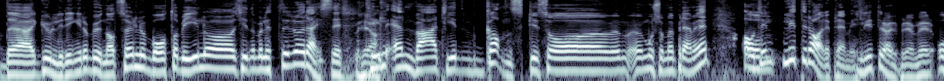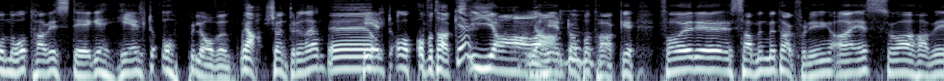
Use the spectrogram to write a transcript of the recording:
det er gullringer og bunadssølv, båt og bil og kinobilletter og reiser. Ja. Til enhver tid ganske så eh, morsomme premier. Av og til litt rare premier. Litt rare premier. Og nå tar vi steget helt opp, Loven. Ja. Skjønte du den? Helt opp. Opp på taket? Ja, Ja. helt opp på taket. For sammen med Takfornying AS så har vi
